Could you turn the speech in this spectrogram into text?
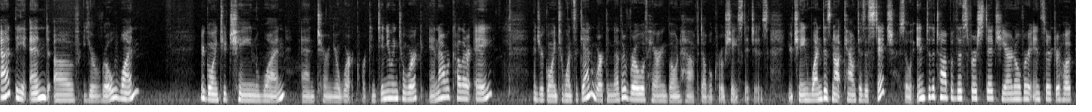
At the end of your row one, you're going to chain one and turn your work. We're continuing to work in our color A and you're going to once again work another row of herringbone half double crochet stitches. Your chain one does not count as a stitch, so into the top of this first stitch, yarn over, insert your hook,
